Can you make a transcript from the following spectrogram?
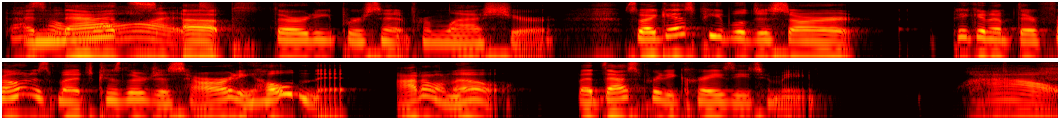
That's and that's lot. up 30% from last year. So I guess people just aren't picking up their phone as much because they're just already holding it. I don't know. But that's pretty crazy to me. Wow.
